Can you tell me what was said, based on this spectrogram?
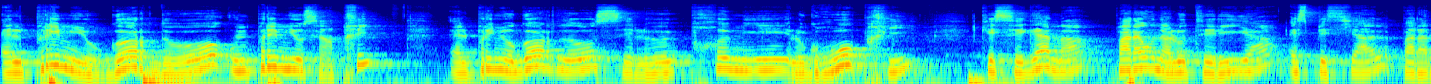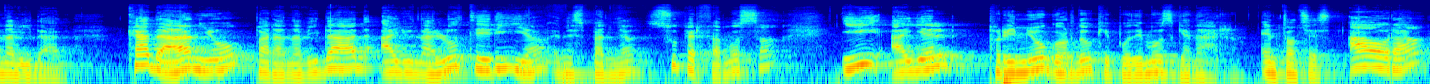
El premio gordo, un premio c'est un prix. El premio gordo, c'est le premier, le gros prix que se gana para una lotería especial para Navidad. Cada año para Navidad hay una lotería en España súper famosa y hay el premio gordo que podemos ganar. Entonces, ahora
